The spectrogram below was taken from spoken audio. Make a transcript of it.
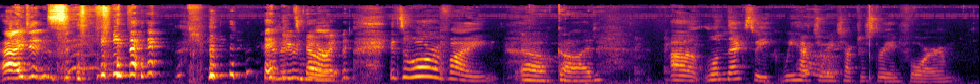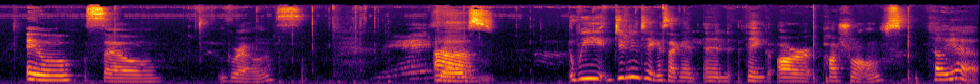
I didn't say that. and you it's know hor- it. It's horrifying. Oh God. Um, well, next week we have to read chapters three and four. Ew. So gross. Gross. Um, we do need to take a second and thank our patrons. Hell yeah.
